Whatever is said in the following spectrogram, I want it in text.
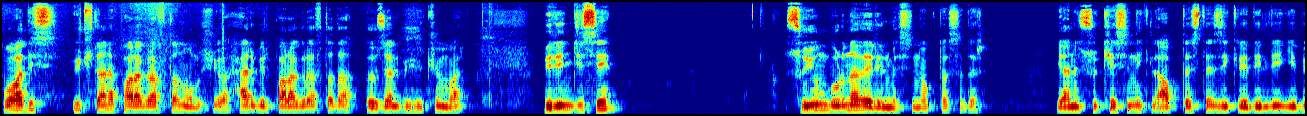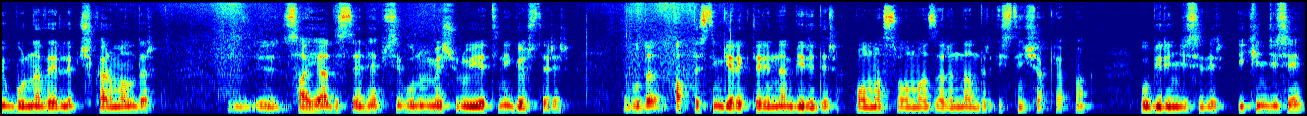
Bu hadis üç tane paragraftan oluşuyor. Her bir paragrafta da özel bir hüküm var. Birincisi suyun buruna verilmesi noktasıdır. Yani su kesinlikle abdestte zikredildiği gibi buruna verilip çıkarmalıdır. Sahih hadislerin hepsi bunun meşruiyetini gösterir. Bu da abdestin gereklerinden biridir. Olmazsa olmazlarındandır istinşak yapmak. Bu birincisidir. İkincisi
